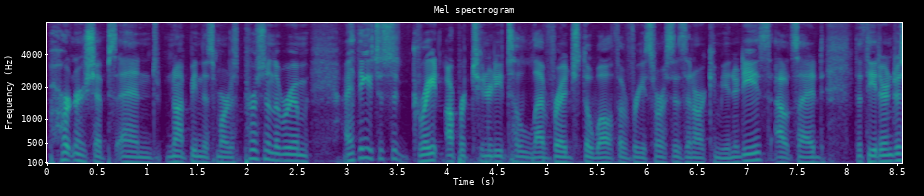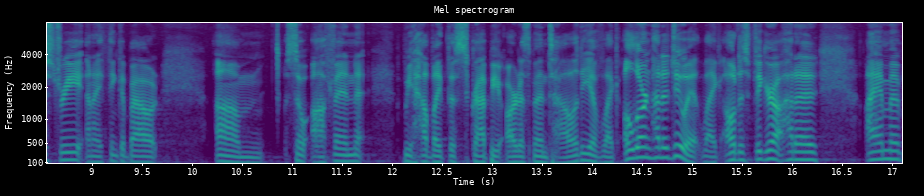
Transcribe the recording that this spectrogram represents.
partnerships and not being the smartest person in the room. I think it's just a great opportunity to leverage the wealth of resources in our communities outside the theater industry. And I think about um, so often we have like this scrappy artist mentality of like, I'll learn how to do it. Like, I'll just figure out how to. I am a,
